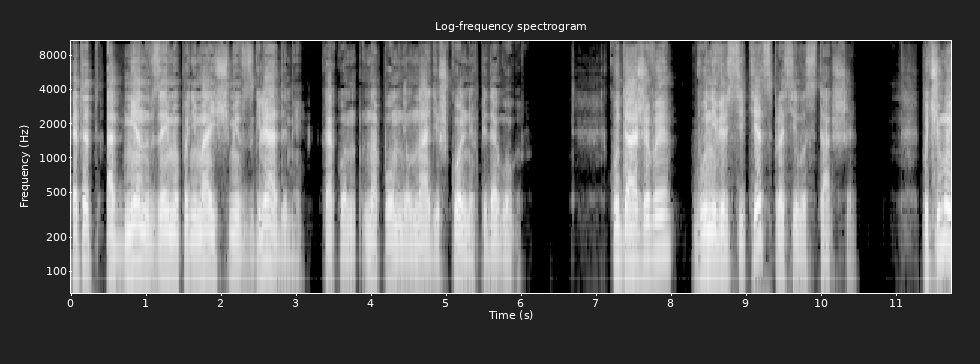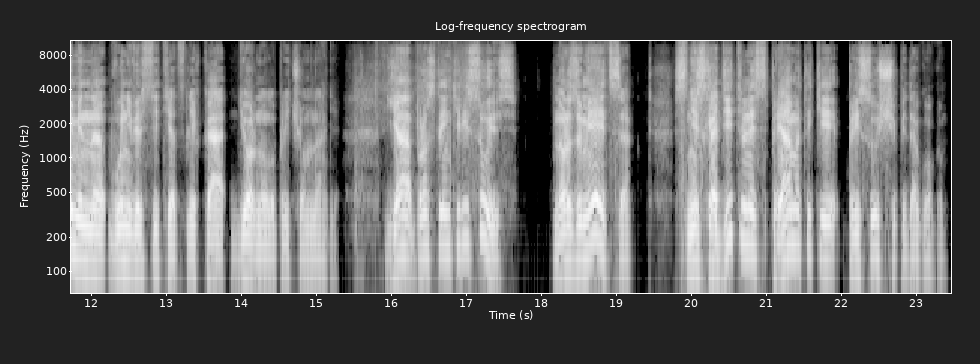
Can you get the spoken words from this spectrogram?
Этот обмен взаимопонимающими взглядами, как он напомнил Наде школьных педагогов. «Куда же вы? В университет?» — спросила старшая. «Почему именно в университет?» — слегка дернула плечом Надя. «Я просто интересуюсь. Но, разумеется, снисходительность прямо-таки присуща педагогам. —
